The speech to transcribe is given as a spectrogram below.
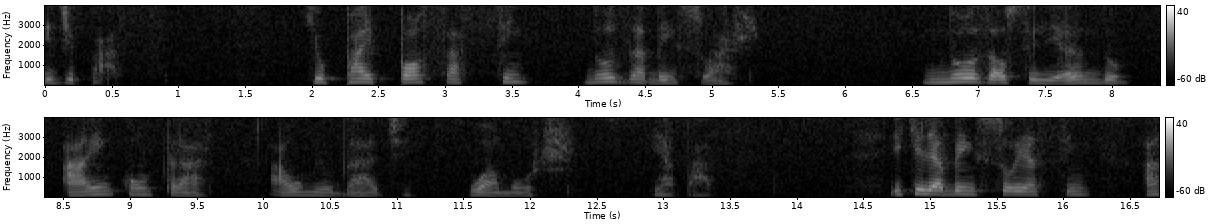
e de paz. Que o Pai possa assim nos abençoar, nos auxiliando a encontrar a humildade, o amor e a paz. E que Ele abençoe assim a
